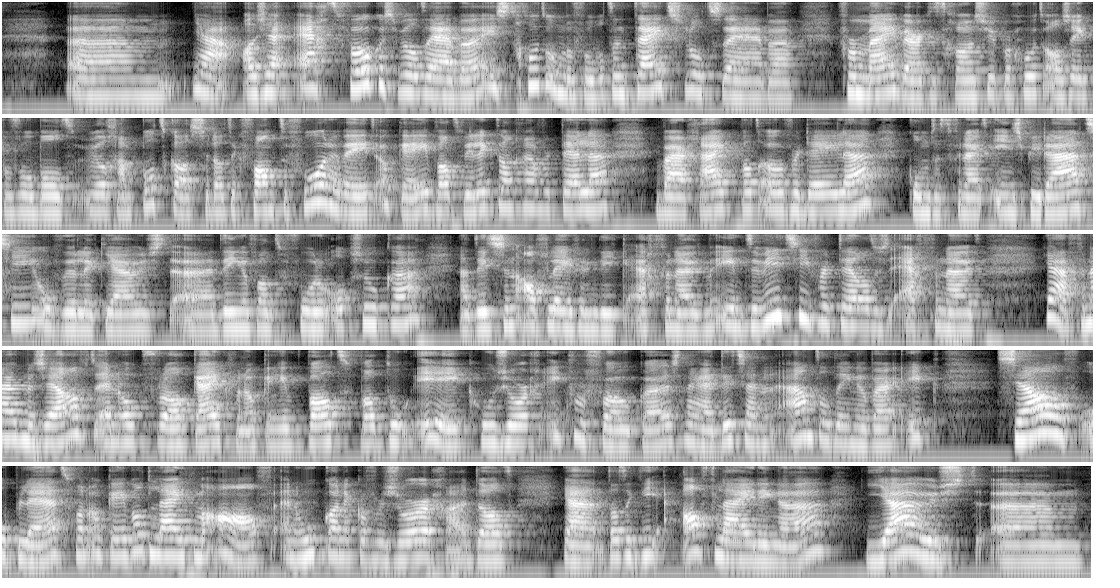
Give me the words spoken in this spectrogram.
Um, ja, als jij echt focus wilt hebben, is het goed om bijvoorbeeld een tijdslot te hebben. Voor mij werkt het gewoon super goed als ik bijvoorbeeld wil gaan podcasten, dat ik van tevoren weet: oké, wat wil ik dan gaan vertellen? Waar ga ik wat over delen? Komt het vanuit inspiratie of wil ik juist uh, dingen van tevoren opzoeken? Nou, dit is een aflevering die ik echt vanuit mijn intuïtie vertel, dus echt vanuit ja, vanuit mezelf. En ook vooral kijken van oké, wat, wat doe ik? Hoe zorg ik voor focus? Nou ja, dit zijn een aantal dingen waar ik zelf op let. Van oké, wat leidt me af? En hoe kan ik ervoor zorgen dat, ja, dat ik die afleidingen juist, um,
